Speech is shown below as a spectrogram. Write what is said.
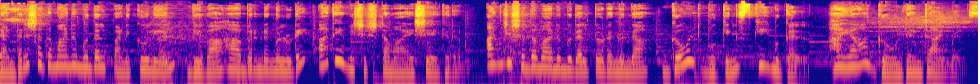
രണ്ടര ശതമാനം മുതൽ പണിക്കൂലിയിൽ വിവാഹാഭരണങ്ങളുടെ അതിവിശിഷ്ടമായ ശേഖരം. അഞ്ച് ശതമാനം മുതൽ തുടങ്ങുന്ന ഗോൾഡ് ബുക്കിംഗ് സ്കീമുകൾ. Haya gold and diamonds.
